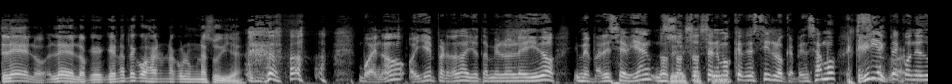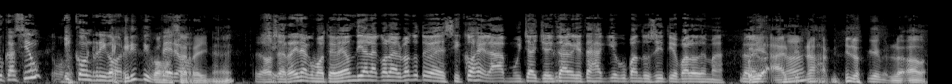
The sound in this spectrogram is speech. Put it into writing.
sí. Léelo, léelo, que, que no te cojan una columna suya. Bueno, oye, perdona, yo también lo he leído y me parece bien. Nosotros sí, sí. tenemos que decir lo que pensamos siempre con educación y con rigor. Es crítico Pero- José Reina, ¿eh? Pero José Reina, como te vea un día en la cola del banco, te voy a decir, cógela, muchacho, y tal, que estás aquí ocupando sitio para los demás. Oye, a, ¿No? no, a mí lo que... lo- vamos.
